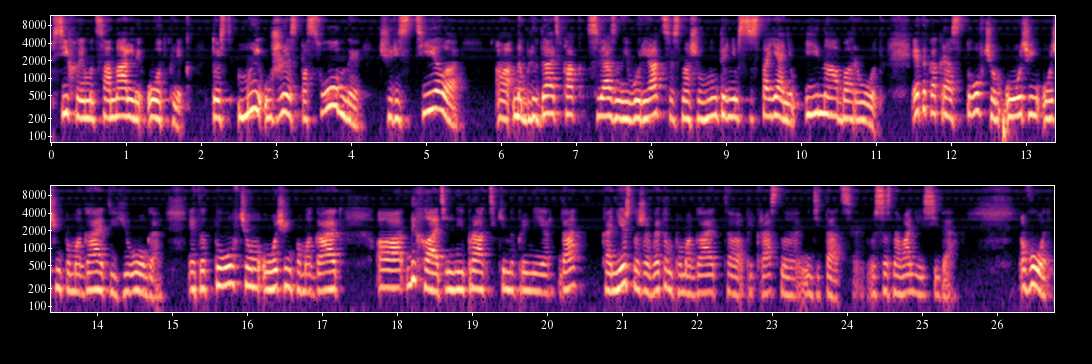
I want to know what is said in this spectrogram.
психоэмоциональный отклик. То есть мы уже способны через тело а, наблюдать, как связана его реакция с нашим внутренним состоянием и наоборот. Это как раз то, в чем очень-очень помогает йога. Это то, в чем очень помогают а, дыхательные практики, например, да. Конечно же, в этом помогает а, прекрасно медитация, в осознавании себя. Вот.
